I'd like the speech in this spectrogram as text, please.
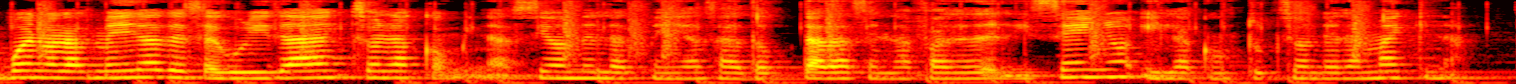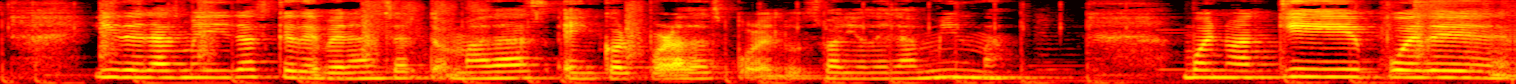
bueno, las medidas de seguridad son la combinación de las medidas adoptadas en la fase del diseño y la construcción de la máquina y de las medidas que deberán ser tomadas e incorporadas por el usuario de la misma. Bueno, aquí puede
